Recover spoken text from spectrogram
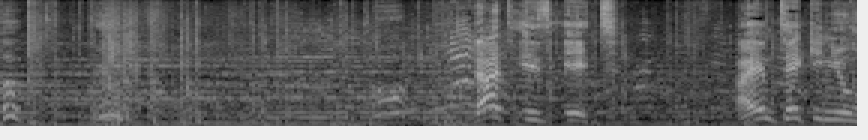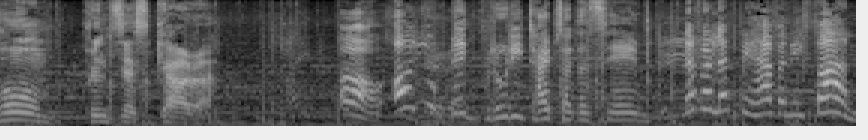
Oh. That is it. I am taking you home, Princess Kara. Oh, all you big broody types are the same. Never let me have any fun.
